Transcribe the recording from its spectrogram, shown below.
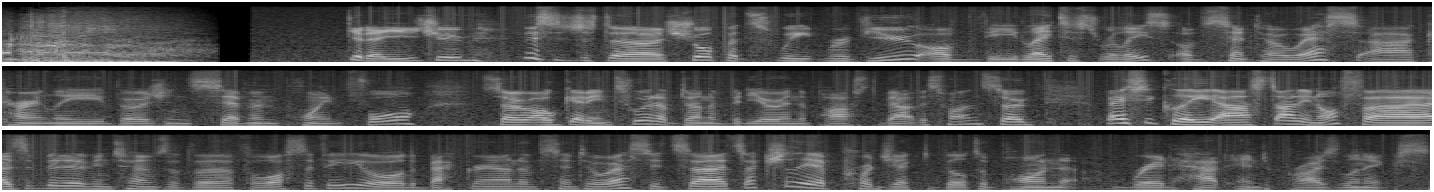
Woo! G'day YouTube, this is just a short but sweet review of the latest release of CentOS, uh, currently version 7.4, so I'll get into it, I've done a video in the past about this one. So basically, uh, starting off, uh, as a bit of in terms of the philosophy or the background of CentOS, it's, uh, it's actually a project built upon Red Hat Enterprise Linux,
